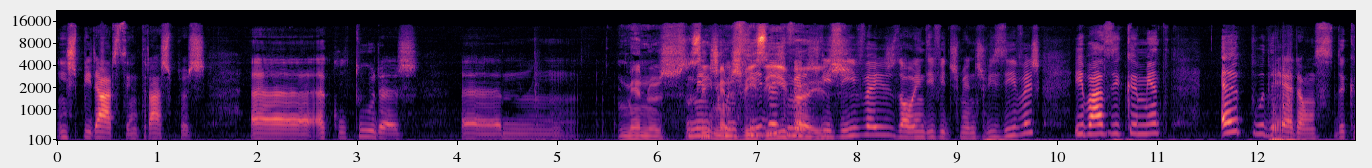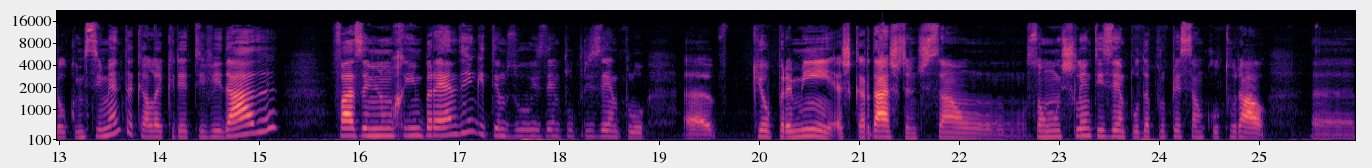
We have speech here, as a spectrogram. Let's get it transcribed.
inspirar-se, entre aspas, ah, a culturas Menos, sim, menos, menos conhecidas, visíveis. menos visíveis ou indivíduos menos visíveis e basicamente apoderam-se daquele conhecimento, daquela criatividade, fazem-lhe um rebranding e temos o exemplo, por exemplo, ah, que eu para mim as Kardashians são, são um excelente exemplo da apropriação cultural ah,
